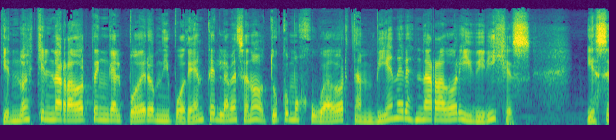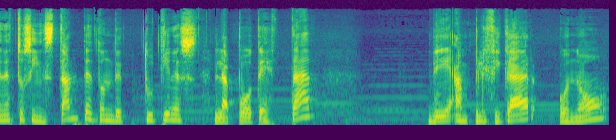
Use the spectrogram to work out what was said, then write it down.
Que no es que el narrador tenga el poder omnipotente en la mesa, no, tú como jugador también eres narrador y diriges. Y es en estos instantes donde tú tienes la potestad de amplificar o no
